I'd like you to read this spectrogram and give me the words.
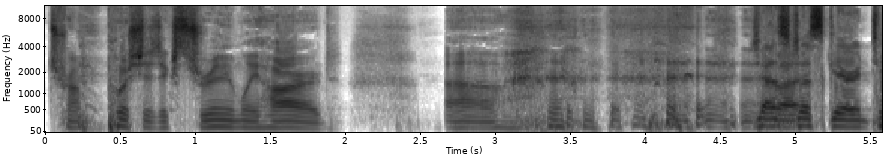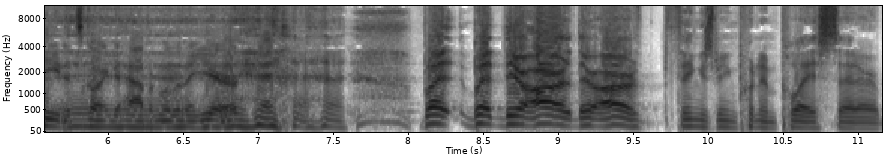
Trump pushes extremely hard. Um, just just guaranteed it's going to happen within a year. but but there are there are things being put in place that are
